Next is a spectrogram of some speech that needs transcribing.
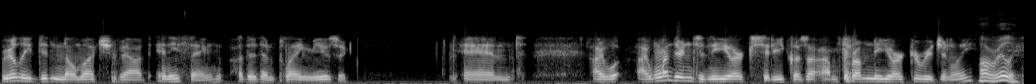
really didn't know much about anything other than playing music. And I, w- I wandered into New York City because I'm from New York originally. Oh, really?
